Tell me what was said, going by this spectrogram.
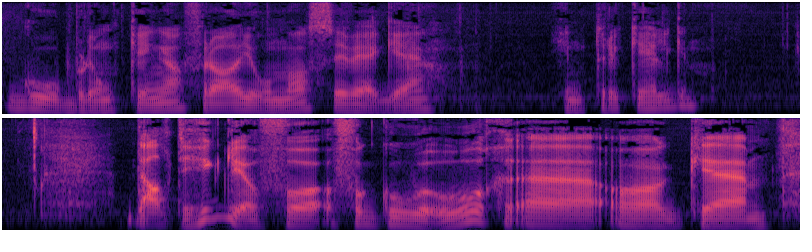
godblunkinga fra Jonas i VG inntrykk i helgen? Det er alltid hyggelig å få, få gode ord, eh, og, eh,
